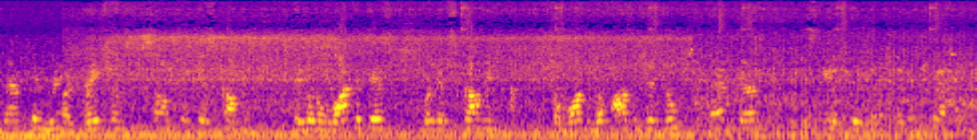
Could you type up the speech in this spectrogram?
Prevent inbreeding vibrations. Something is coming. They don't know what it is, but it's coming. So what do the ostriches do? Stand here. You see in in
